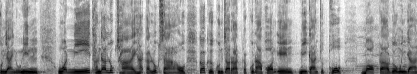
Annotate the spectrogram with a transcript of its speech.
คุณยายหนูนิน วันนี้ทางด้านลูกชายฮะกับลูกสาว ก็คือคุณจรัสกับคุณอาพรเอง มีการจุดธูปบอกกล่าวดวงวิญญาณ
